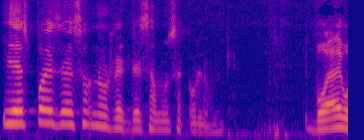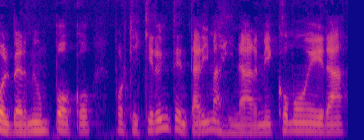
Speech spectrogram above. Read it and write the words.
Y después de eso nos regresamos a Colombia. Voy a devolverme un poco porque quiero intentar imaginarme cómo era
